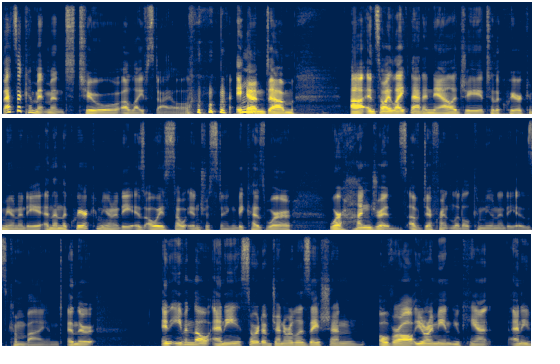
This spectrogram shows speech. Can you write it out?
that's a commitment to a lifestyle. And um uh, and so I like that analogy to the queer community. And then the queer community is always so interesting because we're we're hundreds of different little communities combined. And they're and even though any sort of generalization overall, you know what I mean, you can't any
